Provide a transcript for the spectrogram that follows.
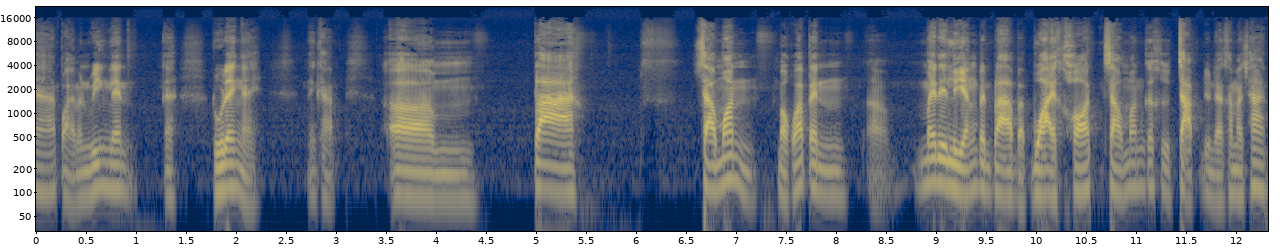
นะฮะปล่อยมันวิ่งเล่นนะรู้ได้ไงนะครับปลาแซลมอนบอกว่าเป็นไม่ได้เลี้ยงเป็นปลาแบบวคอร์สแซลมอนก็คือจับอยู่ในธรรมชาติ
